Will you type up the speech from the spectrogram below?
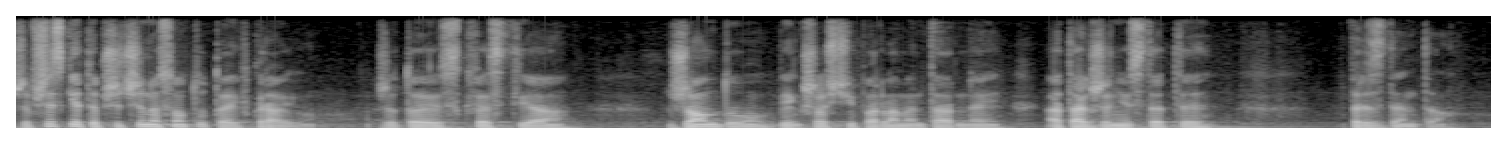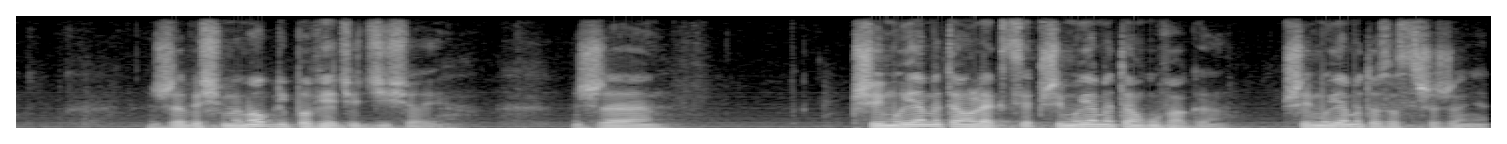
że wszystkie te przyczyny są tutaj w kraju, że to jest kwestia rządu, większości parlamentarnej, a także niestety prezydenta. Żebyśmy mogli powiedzieć dzisiaj, że przyjmujemy tę lekcję, przyjmujemy tę uwagę, przyjmujemy to zastrzeżenie.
